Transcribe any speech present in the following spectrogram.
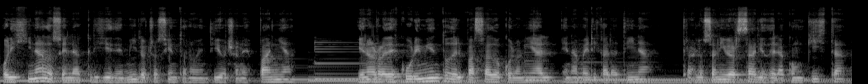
originados en la crisis de 1898 en España y en el redescubrimiento del pasado colonial en América Latina tras los aniversarios de la conquista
